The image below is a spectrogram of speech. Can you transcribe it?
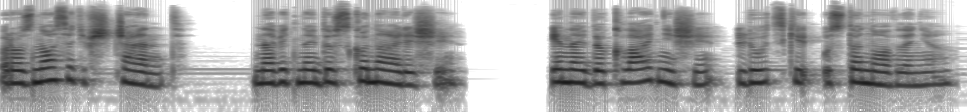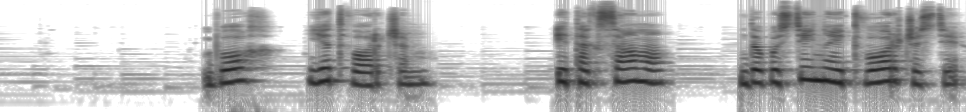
розносить вщент навіть найдосконаліші і найдокладніші людські установлення. Бог є творчим, і так само до постійної творчості,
